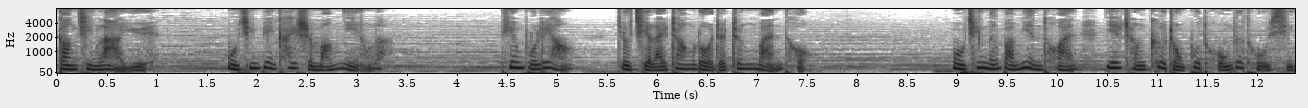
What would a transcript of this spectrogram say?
刚进腊月。母亲便开始忙年了。天不亮，就起来张罗着蒸馒头。母亲能把面团捏成各种不同的图形，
